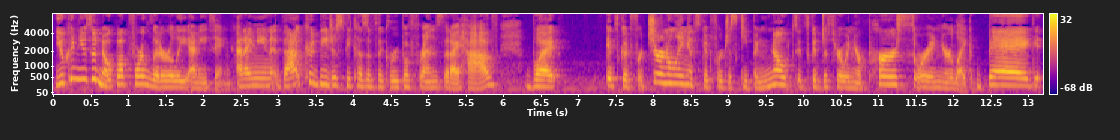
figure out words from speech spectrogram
You can use a notebook for literally anything. And I mean, that could be just because of the group of friends that I have, but it's good for journaling, it's good for just keeping notes, it's good to throw in your purse or in your like bag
